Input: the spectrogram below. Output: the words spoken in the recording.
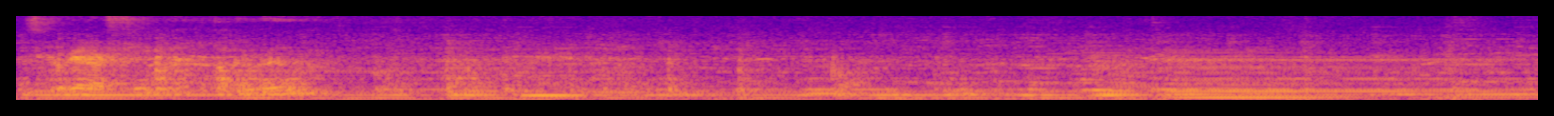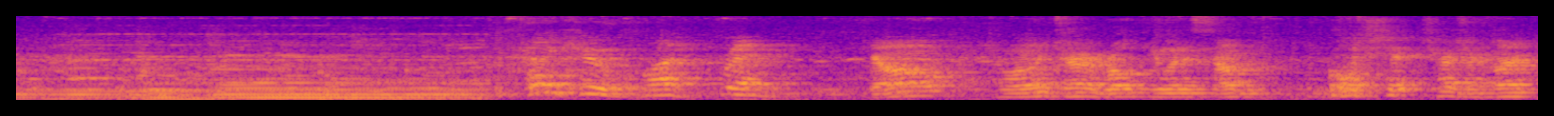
Let's go get our feet wet, buckaroo. Thank you, my friend. No, I'm only trying to rope you into some bullshit treasure hunt.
